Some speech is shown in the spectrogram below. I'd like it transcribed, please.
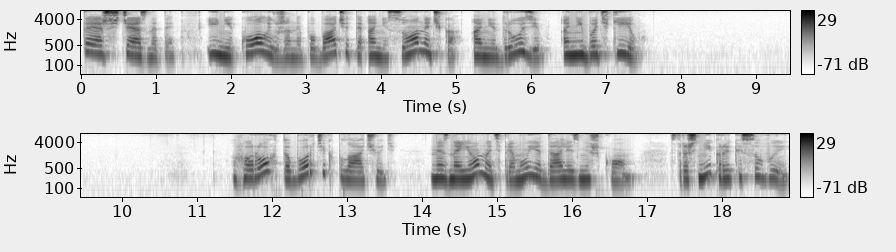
теж щезнете, і ніколи вже не побачите ані сонечка, ані друзів, ані батьків. Горох та борчик плачуть. Незнайомець прямує далі з мішком. Страшні крики сови.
